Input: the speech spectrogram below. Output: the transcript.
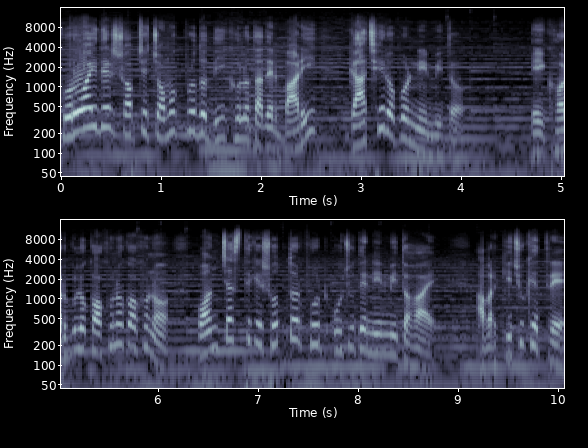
কোরোয়াইদের সবচেয়ে চমকপ্রদ দিক হল তাদের বাড়ি গাছের ওপর নির্মিত। এই ঘরগুলো কখনো কখনো পঞ্চাশ থেকে সত্তর ফুট উঁচুতে নির্মিত হয়, আবার কিছু ক্ষেত্রে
